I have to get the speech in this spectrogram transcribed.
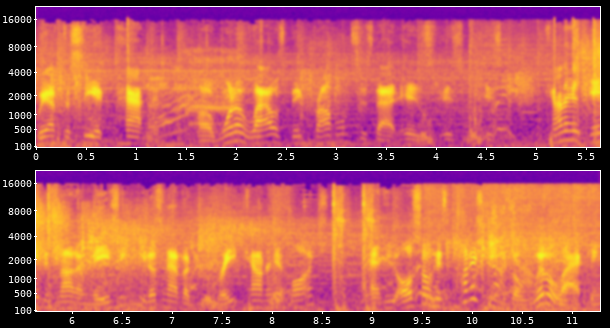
we have to see it happen. Uh, one of Lau's big problems is that his, his, his counter hit game is not amazing. He doesn't have a great counter hit launch, and he also his punish game is a little lacking.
